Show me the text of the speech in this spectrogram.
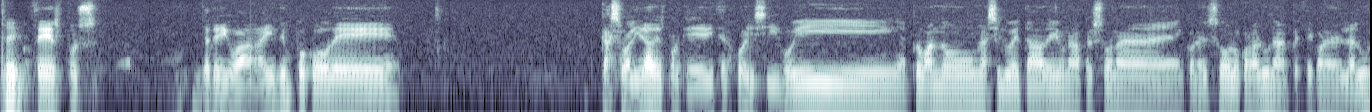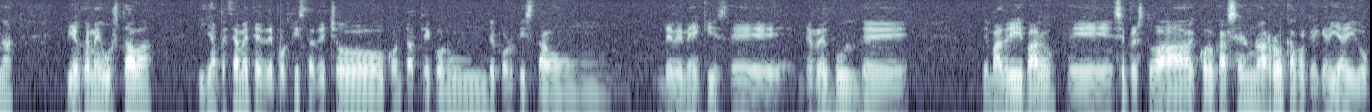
Entonces, pues ya te digo, a raíz de un poco de, casualidades, porque dices, joder, si voy probando una silueta de una persona con el sol o con la luna, empecé con la luna, vio que me gustaba y ya empecé a meter deportistas. De hecho, contacté con un deportista, un de BMX de, Red Bull de, de Madrid, Paro, que se prestó a colocarse en una roca porque quería, digo,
